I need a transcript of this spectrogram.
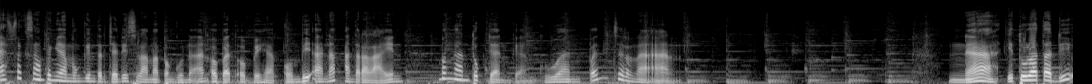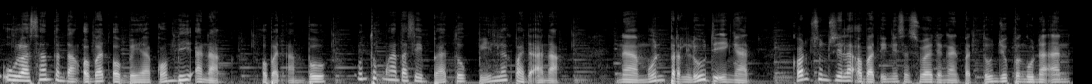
Efek samping yang mungkin terjadi selama penggunaan obat OBH kombi anak antara lain mengantuk dan gangguan pencernaan. Nah, itulah tadi ulasan tentang obat OBH kombi anak obat ampuh untuk mengatasi batuk pilek pada anak. Namun perlu diingat, konsumsilah obat ini sesuai dengan petunjuk penggunaan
